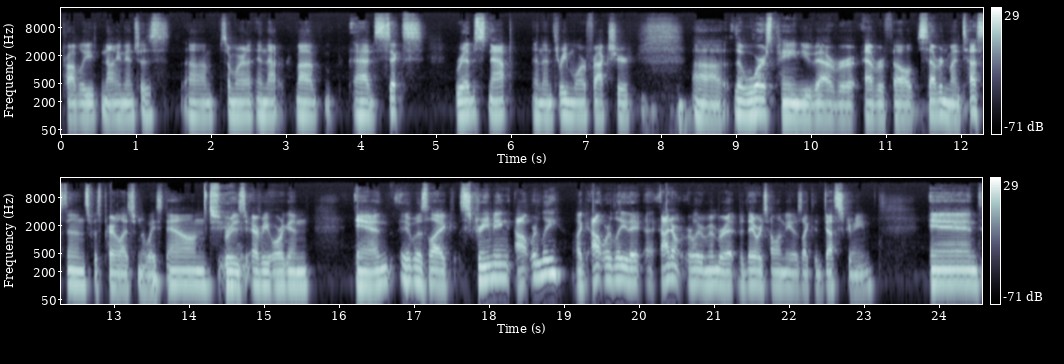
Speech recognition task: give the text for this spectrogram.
probably nine inches um, somewhere in that. Uh, I had six ribs snap and then three more fracture. Uh, the worst pain you've ever ever felt. Severed my intestines. Was paralyzed from the waist down. Gee. Bruised every organ. And it was like screaming outwardly, like outwardly. They, I don't really remember it, but they were telling me it was like a death scream. And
